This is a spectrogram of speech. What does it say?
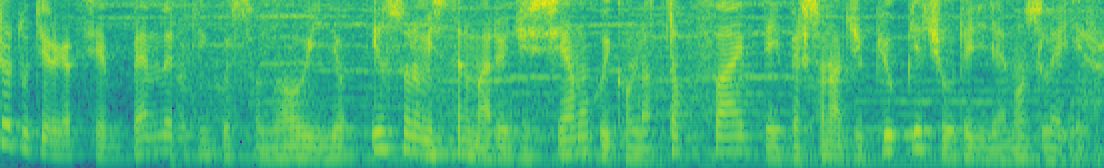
Ciao a tutti ragazzi e benvenuti in questo nuovo video, io sono Mr. Mario e ci siamo qui con la top 5 dei personaggi più piaciuti di Demon Slayer.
